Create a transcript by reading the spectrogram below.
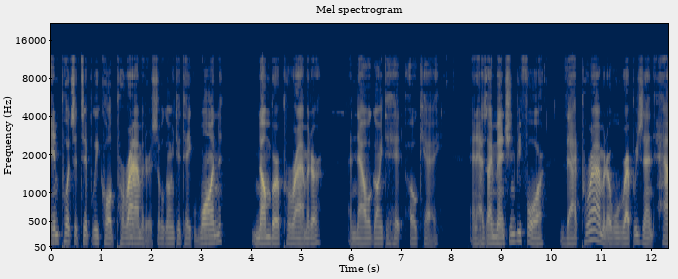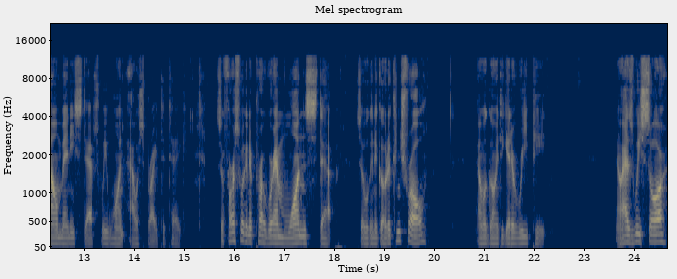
Inputs are typically called parameters, so we're going to take one number parameter, and now we're going to hit OK. And as I mentioned before, that parameter will represent how many steps we want our sprite to take. So first we're going to program one step. So we're going to go to Control, and we're going to get a repeat. Now, as we saw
